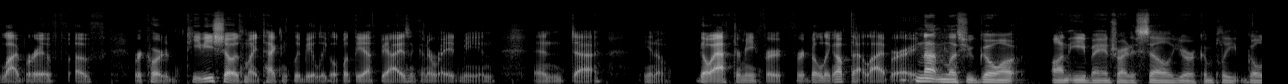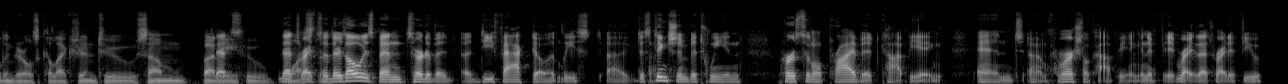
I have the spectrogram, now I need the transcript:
library of, of recorded TV shows might technically be illegal, but the FBI isn't going to raid me and and uh, you know go after me for for building up that library. Not unless you go out on eBay and try to sell your complete Golden Girls collection to somebody that's, who. That's right. Them. So there's always been sort of a, a de facto, at least, uh, distinction between personal, private copying and um, commercial copying. And if it, right, that's right. If you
